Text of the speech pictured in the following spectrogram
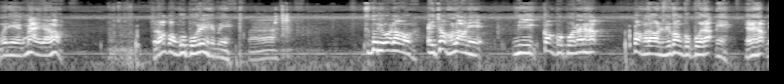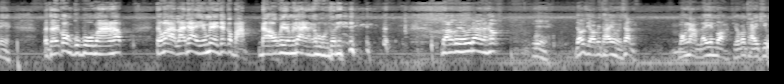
มื่อนี้ไม่แล้วเนาะฉลองกล่องกูปูได้เห็นไหมนี่มาสตูดิโอเราไอช่องของเรานี่มีกล้องโกโปรแล้วนะครับ กล้องของเรานี่มีกล้องโกโปรแล้วนี่เห็นไหมครับนี่กระจายกล้องโกโปรมานะครับ แต่ว่ารายได้ยังไม่ได้จักกระบาทดาวก็ยังไม่ได้นะครับผมตอนนี้ ดาวก็ยังไม่ได้นะครับนี่เดี๋ยวจะเอาไปถ่ายหอยสั้นมองน้ำไหลเห็นบ่เดี๋ยวก็ถ่ายคลิป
